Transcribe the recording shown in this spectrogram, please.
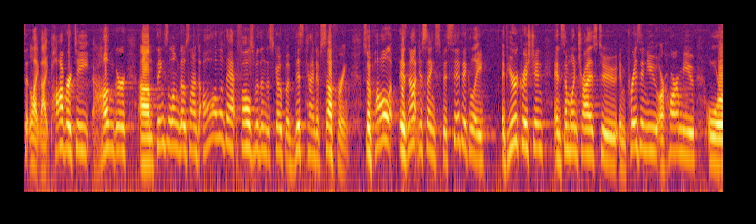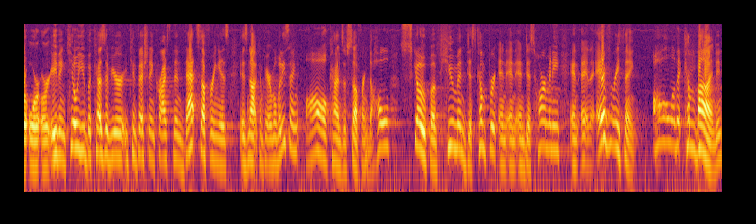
like, like poverty, hunger, um, things along those lines. All of that falls within the scope of this kind of suffering. So Paul is not just saying specifically if you're a Christian and someone tries to imprison you or harm you or, or, or even kill you because of your confession in Christ, then that suffering is, is not comparable. But he's saying all kinds of suffering, the whole scope of human discomfort and, and, and disharmony and, and everything, all of it combined. And,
